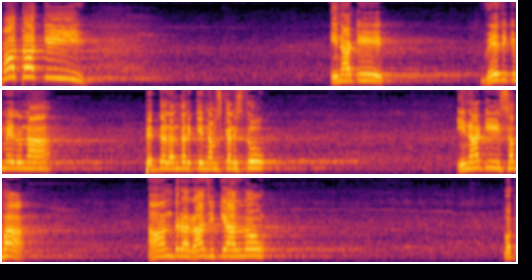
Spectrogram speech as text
మాతాకి ఈనాటి వేదిక మీద ఉన్న పెద్దలందరికీ నమస్కరిస్తూ ఈనాటి సభ ఆంధ్ర రాజకీయాల్లో ఒక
